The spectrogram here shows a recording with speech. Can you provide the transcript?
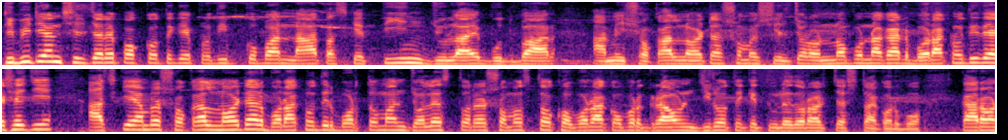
টিবিটিয়ান শিলচরের পক্ষ থেকে প্রদীপ কুমার নাথ আজকে তিন জুলাই বুধবার। আমি সকাল নয়টার সময় শিলচর অন্নপূর্ণাঘাট বরাক নদীতে এসেছি। আজকে আমরা সকাল নয়টার বরাক নদীর বর্তমান জলের স্তরের সমস্ত খবরাখবর গ্রাউন্ড জিরো থেকে তুলে ধরার চেষ্টা করব। কারণ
